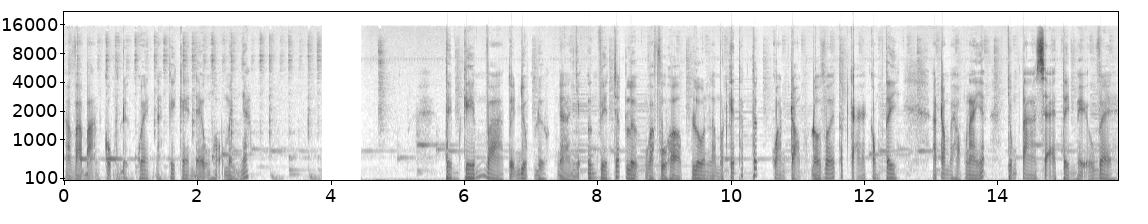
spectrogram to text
À, và bạn cũng đừng quên đăng ký kênh để ủng hộ mình nhé tìm kiếm và tuyển dụng được à, những ứng viên chất lượng và phù hợp luôn là một cái thách thức quan trọng đối với tất cả các công ty. À, trong bài học này á, chúng ta sẽ tìm hiểu về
